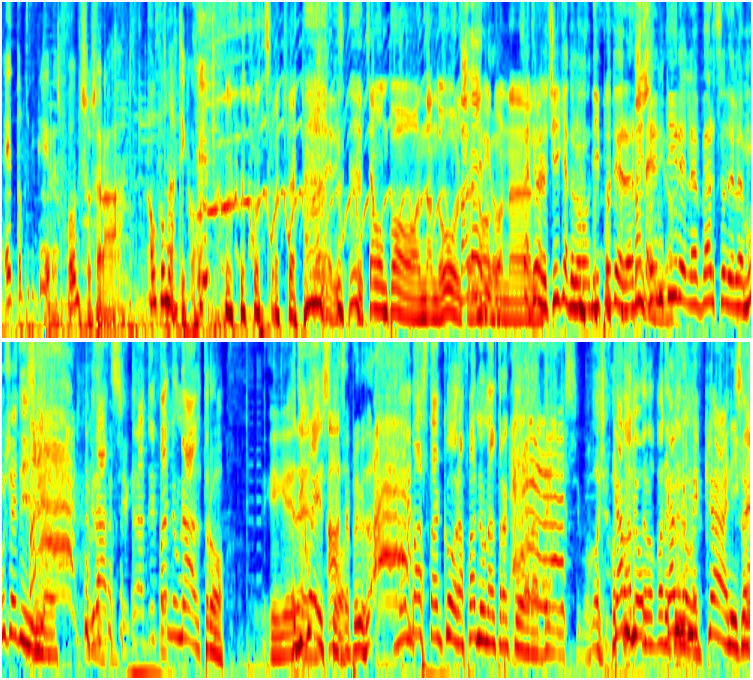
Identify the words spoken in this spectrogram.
e dopodiché il responso sarà automatico. Stiamo un po' andando oltre, Valerio. no? Con, eh, Senti, ora ci chiedono di poter Valerio. risentire il verso del Mujahideen. Grazie, grazie. Fanne un altro. Eh, È di questo. Ah, sempre questo. Ah! Non basta ancora, fanne un altro ancora. Bellissimo. Voglio Cambio, fare cambio meccanico. Sì,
